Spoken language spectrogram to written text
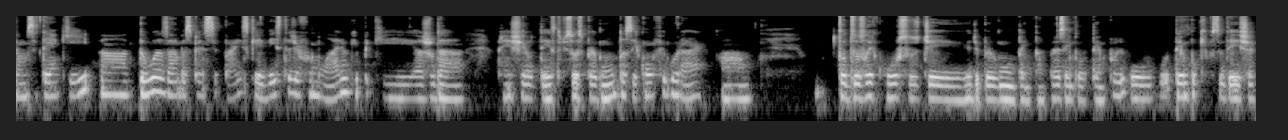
Então, você tem aqui uh, duas abas principais, que é vista de formulário, que, que ajuda a preencher o texto de suas perguntas e configurar uh, todos os recursos de, de pergunta. Então, por exemplo, o tempo, o, o tempo que você deixa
